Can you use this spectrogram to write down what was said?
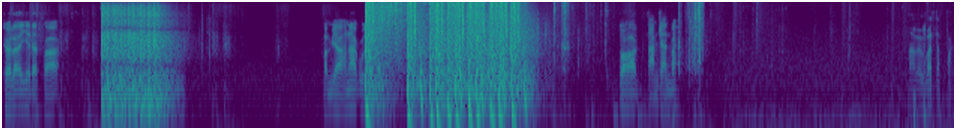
เกิดแล้วไอ้เหี้ยดัดฟ้าปั๊มยาหน้ากูเลยตัวสามชั้นปะ มาแบบวัตฟัก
